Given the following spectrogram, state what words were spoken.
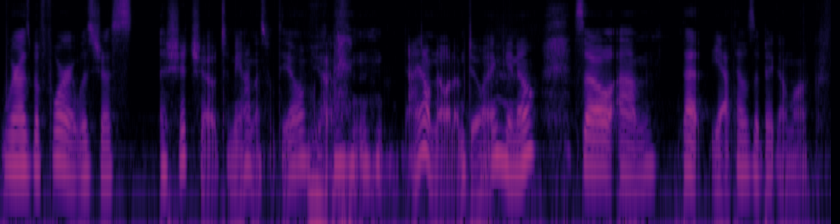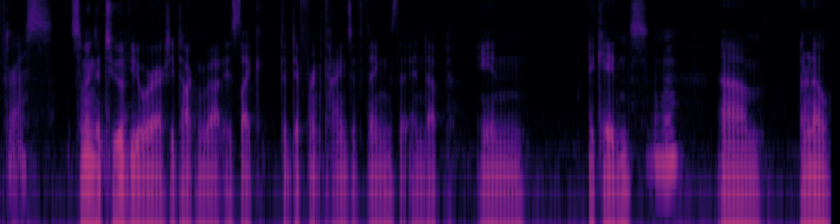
whereas before it was just a shit show, to be honest with you. Yeah. I don't know what I'm doing, you know? So, um, that, yeah, that was a big unlock for us. Something the two of you were actually talking about is like the different kinds of things that end up in a cadence. Mm-hmm. Um, I don't know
